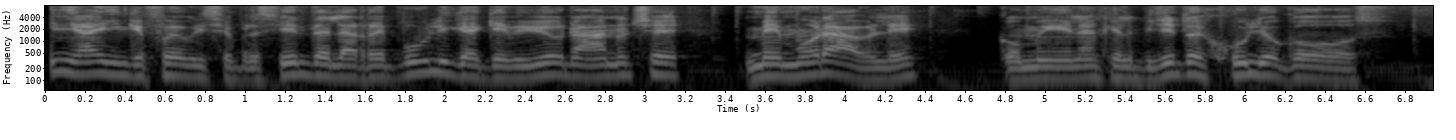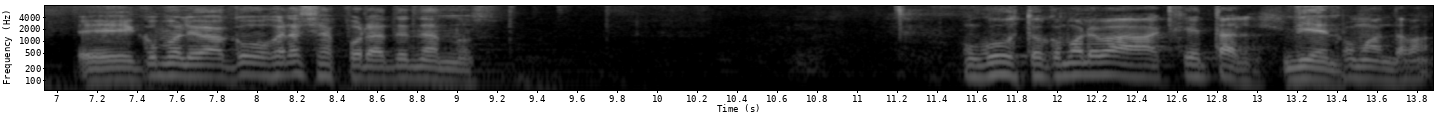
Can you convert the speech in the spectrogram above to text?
alguien que fue vicepresidente de la República y que vivió una noche memorable con Miguel Ángel Pichetto es Julio Cobos. Eh, ¿Cómo le va, Cobos? Gracias por atendernos. Un gusto, ¿cómo le va? ¿Qué tal? Bien. ¿Cómo anda?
